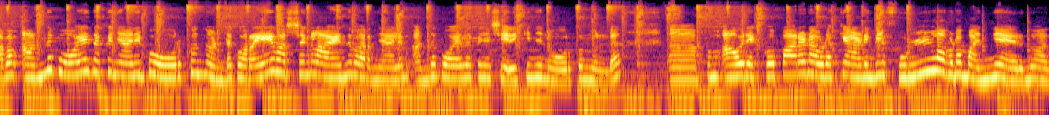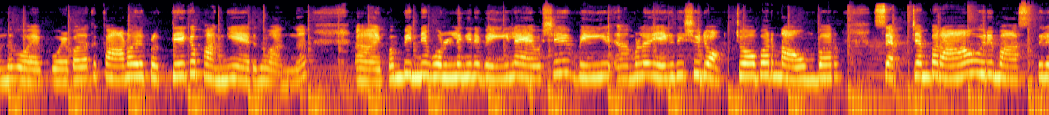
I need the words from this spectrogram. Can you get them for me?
അപ്പം അന്ന് പോയതൊക്കെ ഞാനിപ്പോൾ ഓർക്കുന്നുണ്ട്. കുറേ വർഷങ്ങളായെന്ന് പറഞ്ഞാലും അന്ന് പോയതൊക്കെ ഞാൻ ശരിക്കും ഞാൻ ഓർക്കുന്നുണ്ട്. അപ്പം ആ ഒരു എക്കോ പാറയുടെ അവിടെയൊക്കെ ആണെങ്കിൽ ഫുൾ അവിടെ മഞ്ഞായിരുന്നു അന്ന് പോയപ്പോൾ. അപ്പോൾ അതൊക്കെ കാണാൻ ഒരു പ്രത്യേക ഭംഗിയായിരുന്നു അന്ന്. ഇപ്പം പിന്നെ ഫുള്ളിങ്ങനെ വെയിലായ പക്ഷേ വെയിൽ നമ്മൾ ഏകദേശം ഒരു ഒക്ടോബർ നവംബർ സെപ്റ്റംബർ ആ ഒരു മാസത്തിൽ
